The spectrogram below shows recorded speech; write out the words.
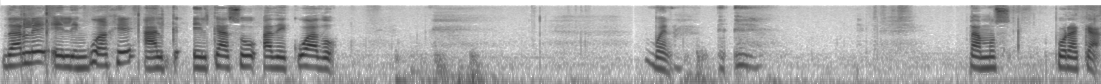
Darle el lenguaje al el caso adecuado. Bueno. Vamos por acá.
